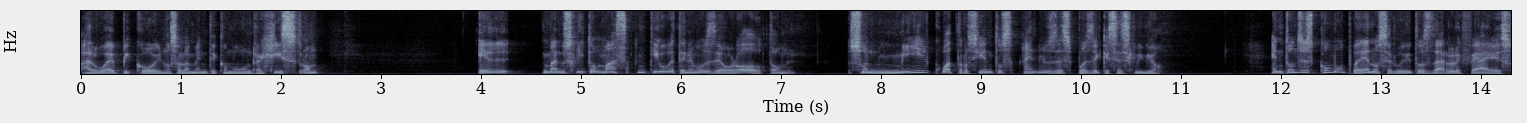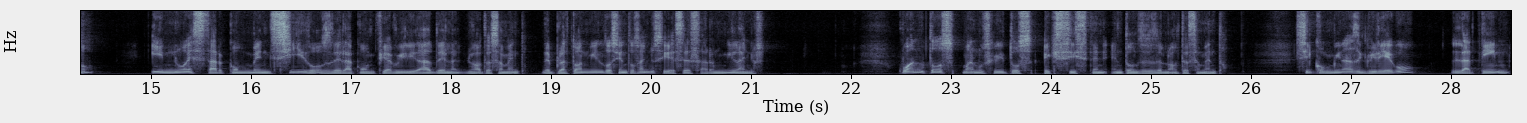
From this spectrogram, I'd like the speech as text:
algo épico y no solamente como un registro. El manuscrito más antiguo que tenemos de Heródoto son 1400 años después de que se escribió. Entonces, ¿cómo pueden los eruditos darle fe a eso y no estar convencidos de la confiabilidad del Nuevo Testamento? De Platón 1200 años y de César 1000 años. ¿Cuántos manuscritos existen entonces del Nuevo Testamento? Si combinas griego, latín,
